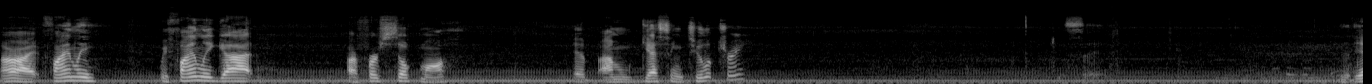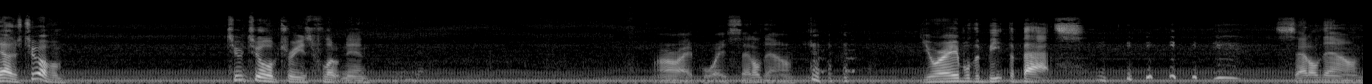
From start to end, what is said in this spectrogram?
All right, finally, we finally got our first silk moth. I'm guessing tulip tree. Let's see. Yeah, there's two of them. Two tulip trees floating in. All right, boys, settle down. you are able to beat the bats. settle down.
